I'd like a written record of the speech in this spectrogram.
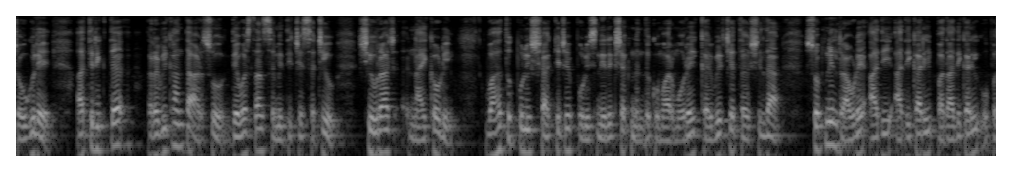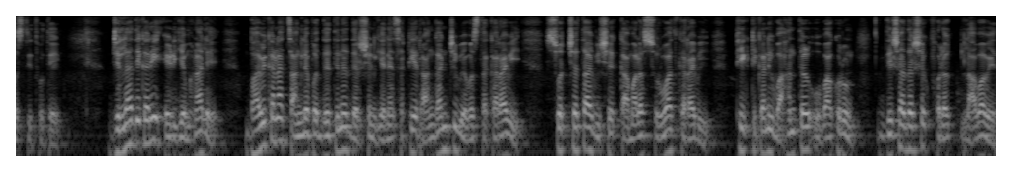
चौगुले अतिरिक्त रविकांत आडसो देवस्थान समितीचे सचिव शिवराज नायकवडी वाहतूक पोलीस शाखेचे पोलीस निरीक्षक नंदकुमार मोरे करवीरचे तहसीलदार स्वप्नील रावडे आदी अधिकारी पदाधिकारी उपस्थित होते. जिल्हाधिकारी एडगे म्हणाले भाविकांना चांगल्या पद्धतीनं दर्शन घेण्यासाठी रांगांची व्यवस्था करावी स्वच्छता विषयक कामाला सुरुवात करावी. ठिकठिकाणी वाहनतळ उभा करून दिशादर्शक फलक लावावेत.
